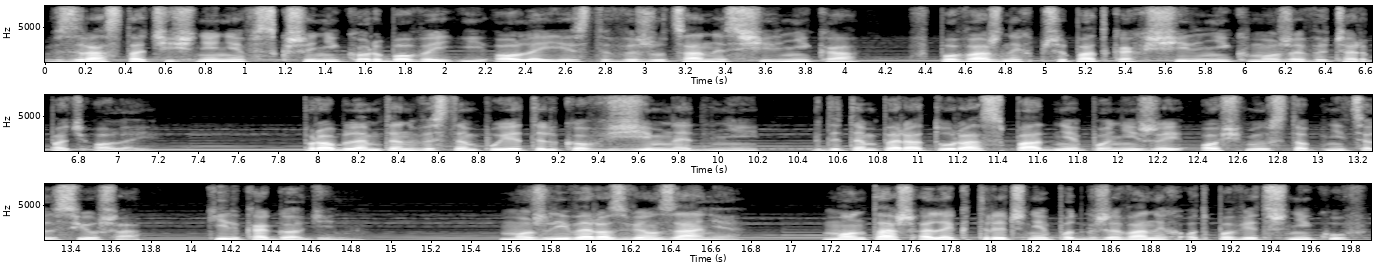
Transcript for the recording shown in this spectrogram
wzrasta ciśnienie w skrzyni korbowej i olej jest wyrzucany z silnika, w poważnych przypadkach silnik może wyczerpać olej. Problem ten występuje tylko w zimne dni, gdy temperatura spadnie poniżej 8 stopni Celsjusza, kilka godzin. Możliwe rozwiązanie: montaż elektrycznie podgrzewanych odpowietrzników,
